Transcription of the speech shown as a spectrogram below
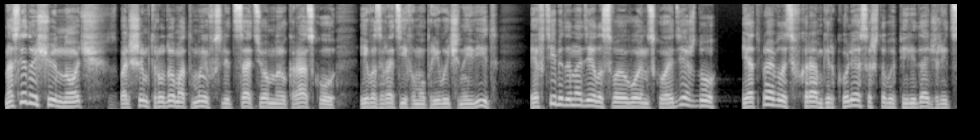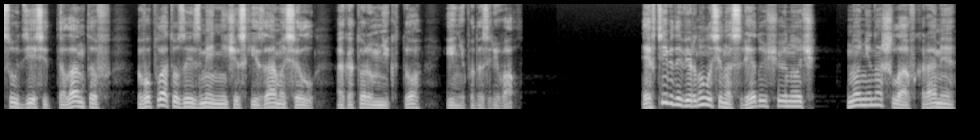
На следующую ночь, с большим трудом отмыв с лица темную краску и возвратив ему привычный вид, Эфтибеда надела свою воинскую одежду и отправилась в храм Геркулеса, чтобы передать жрецу десять талантов в уплату за изменнический замысел, о котором никто и не подозревал. Эфтибеда вернулась и на следующую ночь, но не нашла в храме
